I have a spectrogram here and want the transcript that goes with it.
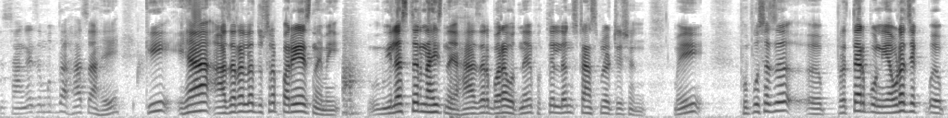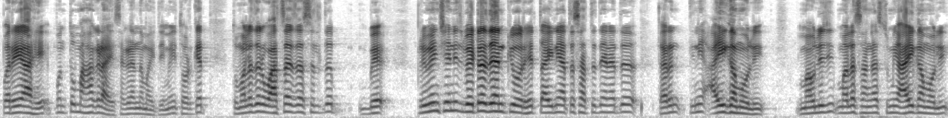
तर सांगायचा मुद्दा हाच आहे की ह्या आजाराला दुसरा पर्यायच नाही. म्हणजे विलास तर नाहीच नाही. हा आजार बरा होत नाही. फक्त लंग्स ट्रान्सप्लांटेशन म्हणजे फुफ्फुसाचं प्रत्यार्पण एवढाच एक पर्याय आहे पण तो महागडा आहे सगळ्यांना माहिती आहे. म्हणजे थोडक्यात तुम्हाला जर वाचायचं असेल तर बे prevention is better than cure हे ताईने आता सातत्याने आता कारण तिने आई गमावली. माऊलीजी मला सांगा तुम्ही आई गमावली.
